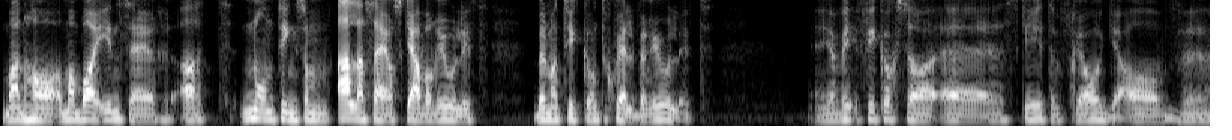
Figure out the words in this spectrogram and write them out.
man, har, man bara inser att någonting som alla säger ska vara roligt, men man tycker inte själv är roligt. Jag fick också eh, skrivit en fråga av, eh,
